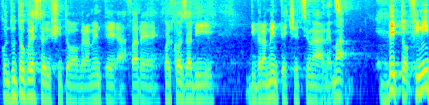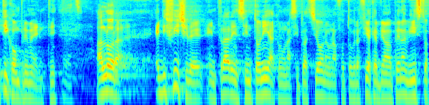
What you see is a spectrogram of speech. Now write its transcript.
con tutto questo è riuscito veramente a fare qualcosa di, di veramente eccezionale. Ma detto, finiti i complimenti, allora è difficile entrare in sintonia con una situazione, una fotografia che abbiamo appena visto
